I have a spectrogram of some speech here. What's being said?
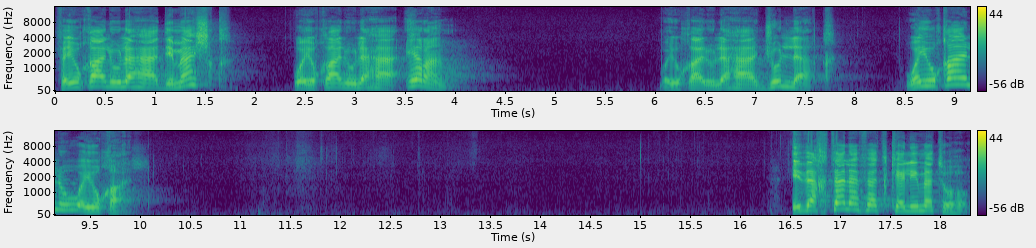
فيقال لها دمشق ويقال لها إرم ويقال لها جلاق ويقال ويقال. إذا اختلفت كلمتهم.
